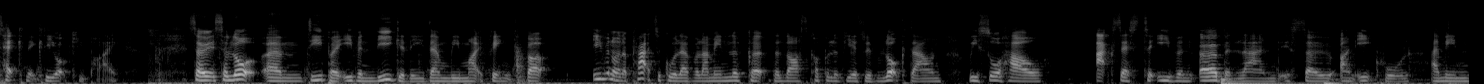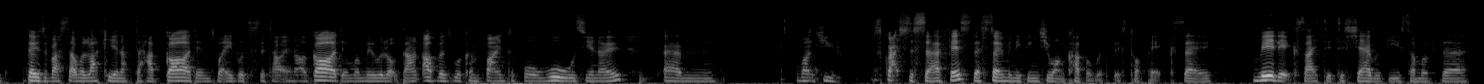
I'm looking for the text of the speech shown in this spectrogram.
technically occupy. So it's a lot um, deeper, even legally, than we might think. But even on a practical level, I mean, look at the last couple of years with lockdown, we saw how access to even urban land is so unequal. I mean, those of us that were lucky enough to have gardens were able to sit out in our garden when we were locked down. Others were confined to four walls, you know. Um, once you've scratched the surface, there's so many things you uncover with this topic. So, really excited to share with you some of the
